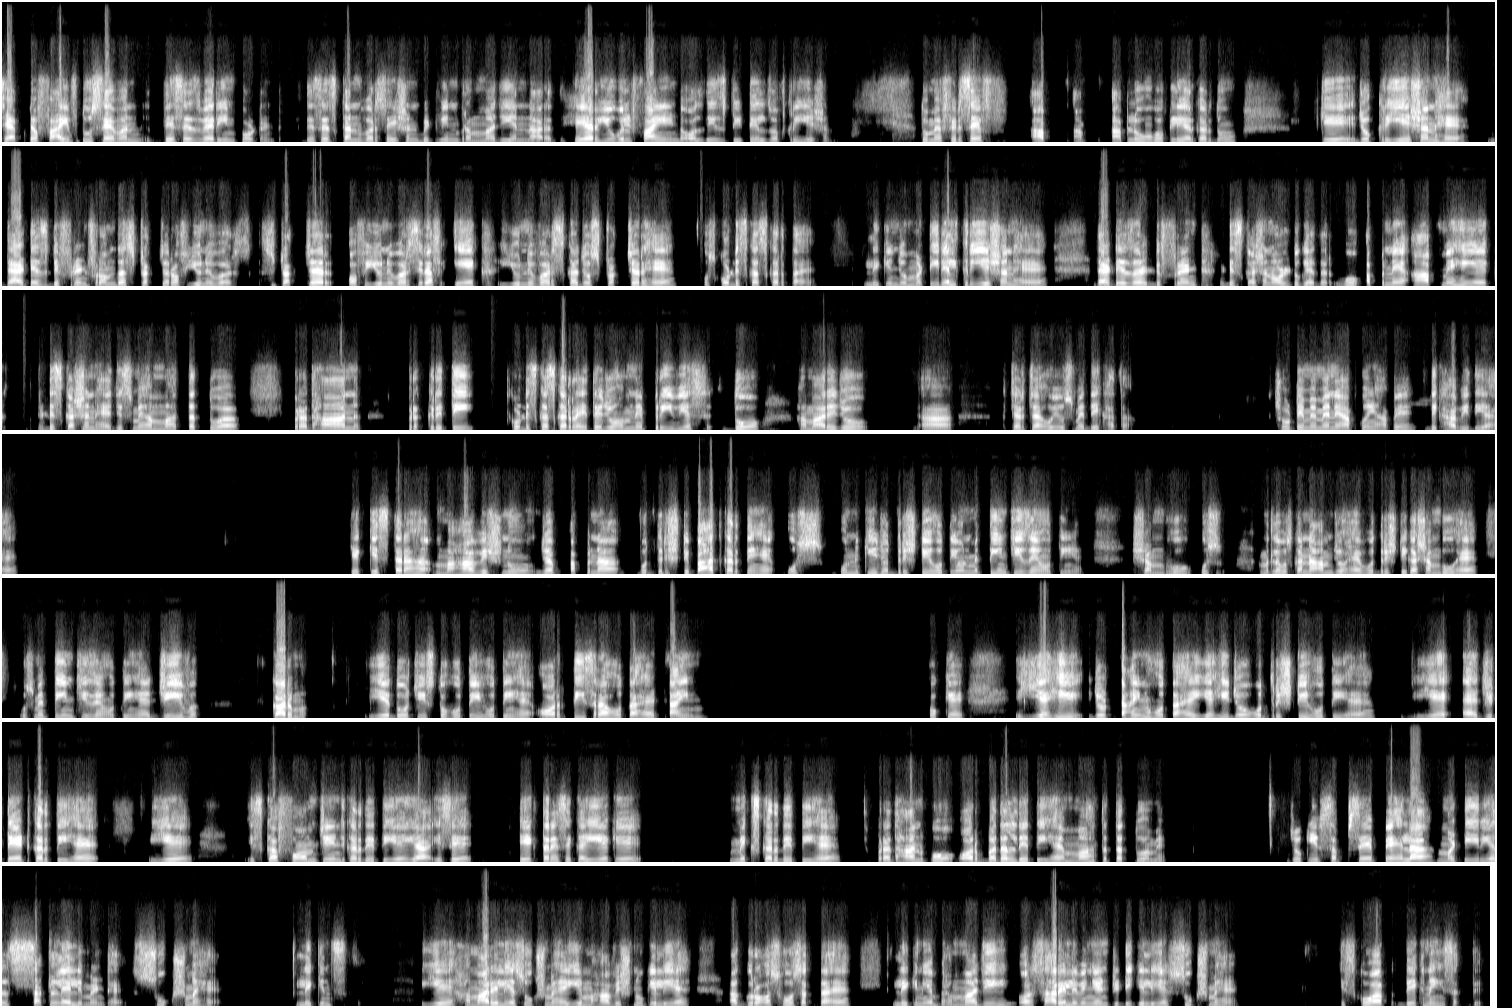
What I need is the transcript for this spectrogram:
chapter five to seven this is very important this is conversation between Brahma ji and Narad here you will find all these details of creation तो मैं फिर से आप लोगों को clear कर दूँ कि जो क्रिएशन है that is different from the structure of universe structure of universe सिर्फ़ एक यूनिवर्स का जो स्ट्रक्चर है, उसको डिस्कस करता है। लेकिन जो मटेरियल क्रिएशन है that is a different discussion all together वो अपने आप में ही एक डिस्कशन है, जिसमें हम महत्व प्रधान, प्रकृति को डिस्कस कर रहे थे, जो हमने प्रीवियस दो हमारे जो चर्चा हुई, उसमें देखा था। छोटे में मैंने आपको यहाँ पे दिखा भी दिया है कि किस तरह महाविष्णु जब अपना वो दृष्टिपात करते हैं, उस, उनकी जो दृष्टि होती है, उनमें तीन चीज़ें होती हैं। शंभु, उस मतलब उसका नाम जो है, वो दृष्टि का शंभु है, उसमें तीन चीज़ें होती हैं, जीव, कर्म, ये दो चीज़ तो होती होती हैं, और तीसरा होता है टाइम ओके? यही जो टाइम होता है, यही जो वो दृष्टि होती है, ये एजिटेट करती है, ये इसका फॉर्म चेंज कर देती है या इसे एक तरह से कहिए कि मिक्स कर देती है, प्रधान को और बदल देती है महत तत्व में, जो कि सबसे पहला मटेरियल सटल एलिमेंट है, सूक्ष्म है, लेकिन ये हमारे लिए सूक्ष्म है ये महाविष्णु के लिए अग्रॉस हो सकता है लेकिन ये ब्रह्मा जी और सारे लिविंग एंटिटी के लिए सूक्ष्म है। इसको आप देख नहीं सकते।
